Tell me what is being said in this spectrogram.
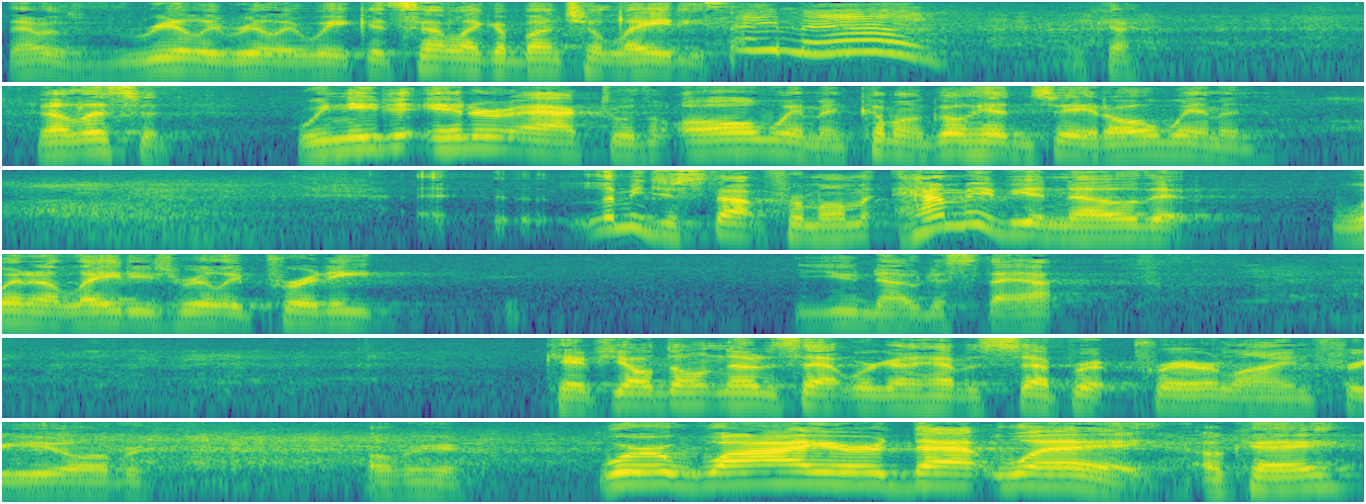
That was really, really weak. It sounded like a bunch of ladies. Amen. Okay. Now listen, we need to interact with all women. Come on, go ahead and say it all women. All women. Let me just stop for a moment. How many of you know that when a lady's really pretty, you notice that? Okay, if y'all don't notice that, we're going to have a separate prayer line for you over, over here. We're wired that way, okay?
